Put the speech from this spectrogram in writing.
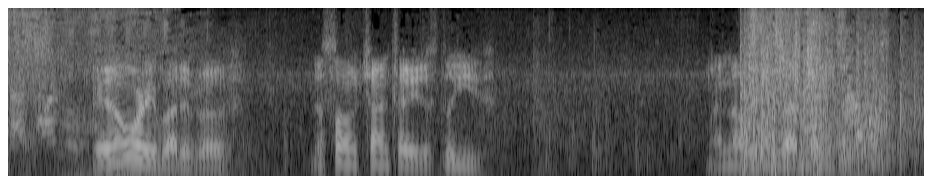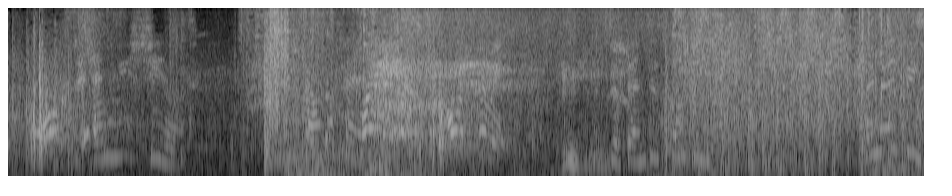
That's on me. Yeah, don't worry about it, bro. That's all I'm trying to tell you. Just leave. I know we don't got no. To me. GG's. Is complete. I'm helping.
